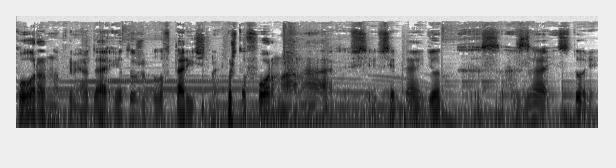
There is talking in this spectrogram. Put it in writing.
хоррор, например, да, это уже было вторично. Потому что форма, она все- всегда идет за историей.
